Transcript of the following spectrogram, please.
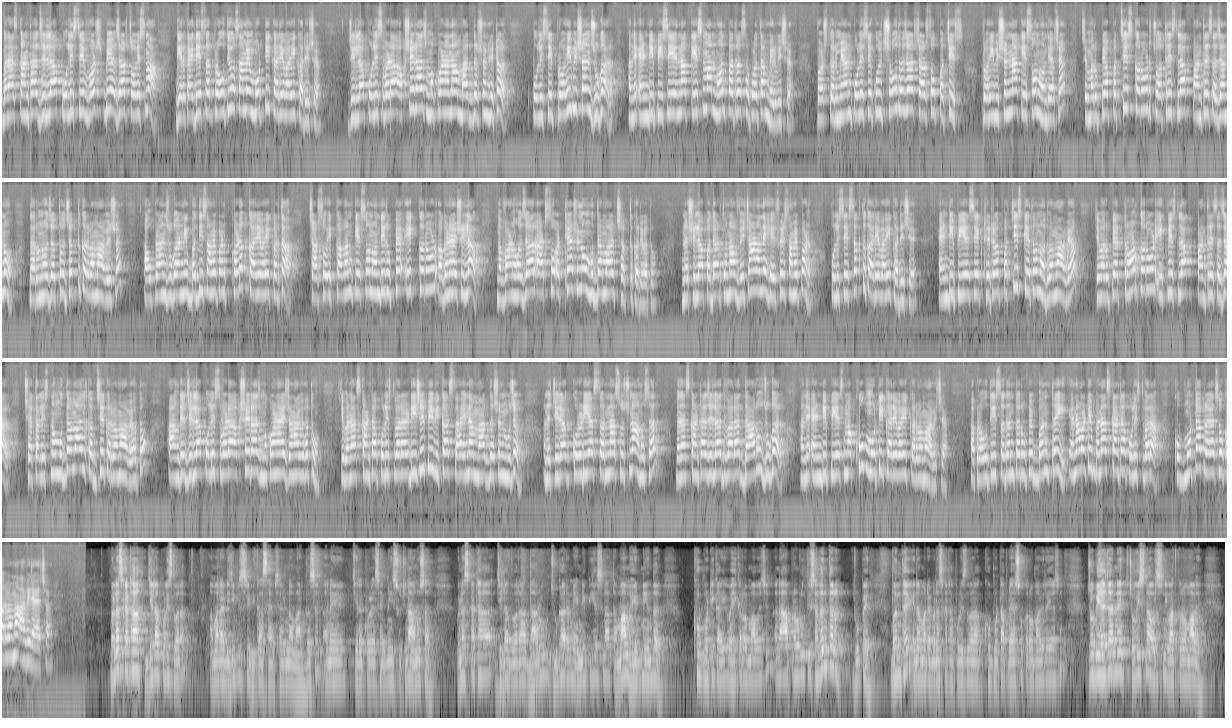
બનાસકાંઠા જિલ્લા પોલીસે વર્ષ બે હજાર ચોવીસમાં ગેરકાયદેસર પ્રવૃત્તિઓ સામે મોટી કાર્યવાહી કરી છે. જિલ્લા પોલીસ વડા અક્ષયરાજ મકવાણાના માર્ગદર્શન હેઠળ પોલીસે પ્રોહિબિશન જુગાર અને એનડીપીસીએના કેસમાં નોંધપાત્ર સફળતા મેળવી છે. વર્ષ દરમિયાન પોલીસે કુલ ચૌદ હજાર ચારસો પચીસ પ્રોહિબિશનના કેસો નોંધ્યા છે, જેમાં રૂપિયા પચીસ કરોડ ચોત્રીસ લાખ પાંત્રીસ હજારનો દારૂનો જથ્થો જપ્ત કરવામાં આવ્યો છે. આ ઉપરાંત જુગારની બદી સામે પણ કડક કાર્યવાહી કરતા ચારસો એકાવન કેસો નોંધી રૂપિયા એક કરોડ ઓગણએંશી લાખ નવ્વાણું હજાર આઠસો અઠ્યાસીનો મુદ્દામાલ જપ્ત કર્યો હતો. નશીલા પદાર્થોના વેચાણ અને હેરફેર સામે પણ પોલીસે સખ્ત કાર્યવાહી કરી છે. એનડીપીએસ એક્ટ હેઠળ પચીસ કેસો નોંધવામાં આવ્યા, જેમાં રૂપિયા ત્રણ કરોડ એકવીસ લાખ પાંત્રીસ હજાર છેતાલીસનો મુદ્દામાલ કબજે કરવામાં આવ્યો હતો. આ અંગે જિલ્લા પોલીસ વડા અક્ષયરાજ મકવાણાએ જણાવ્યું હતું કે બનાસકાંઠા પોલીસ દ્વારા ડીજીપી વિકાસ સહાયના માર્ગદર્શન મુજબ અને ચિરાગ કોરડિયા સરના સૂચના અનુસાર બનાસકાંઠા જિલ્લા દ્વારા દારૂ, જુગાર અને એનડીપીએસમાં ખૂબ મોટી કાર્યવાહી કરવામાં આવે છે. આ પ્રવૃત્તિ સદંતર રૂપે બંધ થઈ એના માટે બનાસકાંઠા પોલીસ દ્વારા ખૂબ મોટા પ્રયાસો કરવામાં આવી રહ્યા છે. બનાસકાંઠા જિલ્લા પોલીસ દ્વારા અમારા ડીજીપી શ્રી વિકાસ સાહેબ સાહેબના માર્ગદર્શન અને ચિરાકોડિયા સાહેબની સૂચના અનુસાર બનાસકાંઠા જિલ્લા દ્વારા દારૂ, જુગાર અને એનડીપીએસના તમામ હેડની અંદર ખૂબ મોટી કાર્યવાહી કરવામાં આવે છે અને આ પ્રવૃત્તિ સદંતર રૂપે બંધ થાય એના માટે બનાસકાંઠા પોલીસ દ્વારા ખૂબ મોટા પ્રયાસો કરવામાં આવી રહ્યા છે. જો બે હજારને ચોવીસના વર્ષની વાત કરવામાં આવે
